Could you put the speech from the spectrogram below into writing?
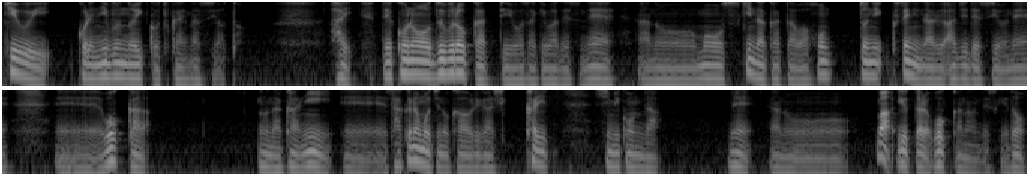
キウイこれ2分の1個使いますよと。はい、でこのズブロッカっていうお酒はですねあのもう好きな方は本当に癖になる味ですよね。えー、ウォッカの中に、えー、桜餅の香りがしっかり染み込んだねあのー、まあ言ったらウォッカなんですけど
